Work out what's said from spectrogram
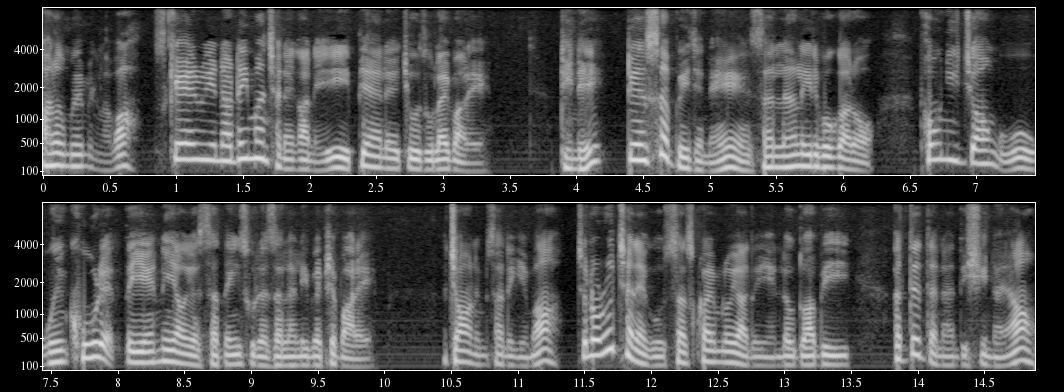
အားလုံးပဲမင်္ဂလာပါ Scary Entertainment Channel ကနေပြန်လည်ကြိုဆိုလိုက်ပါတယ်ဒီနေ့တင်ဆက်ပေးခြင်းတဲ့ဇာတ်လမ်းလေးတစ်ပုဒ်ကတော့ဖုန်ကြီးကျောင်းကိုဝင်ခိုးတဲ့တရေနှစ်ယောက်ရဲ့ဇာတ်သိမ်းဆိုတဲ့ဇာတ်လမ်းလေးပဲဖြစ်ပါတယ်အကြောင်းအရင်းစတင်ခင်ပါကျွန်တော်တို့ channel ကို subscribe လုပ်ရသေးရင်လုပ်သွားပြီးအသစ်တန်တန်သိရှိနိုင်အောင်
